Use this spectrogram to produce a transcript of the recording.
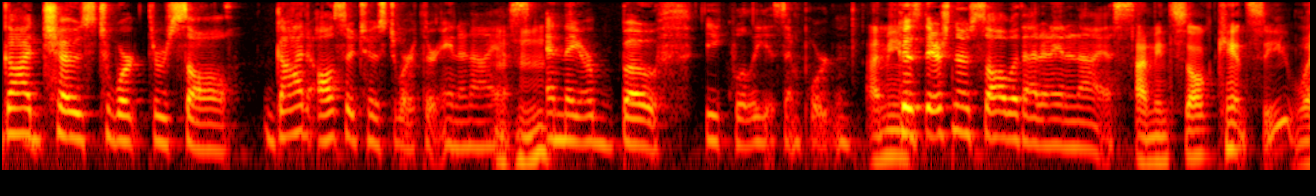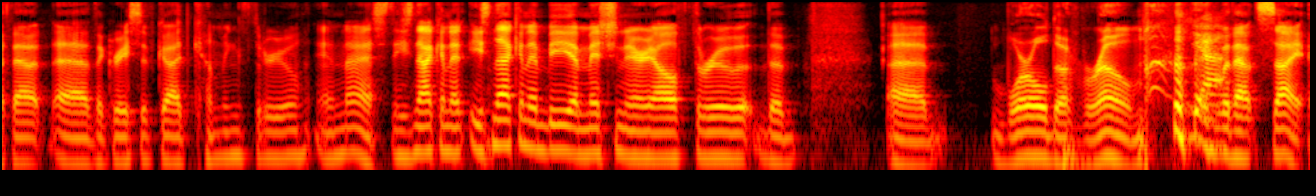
God chose to work through Saul. God also chose to work through Ananias, and they are both equally as important. I mean- because there's no Saul without an Ananias. I mean, Saul can't see without uh, the grace of God coming through Ananias. He's not gonna. He's not gonna be a missionary all through the uh, world of Rome Yeah. without sight.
